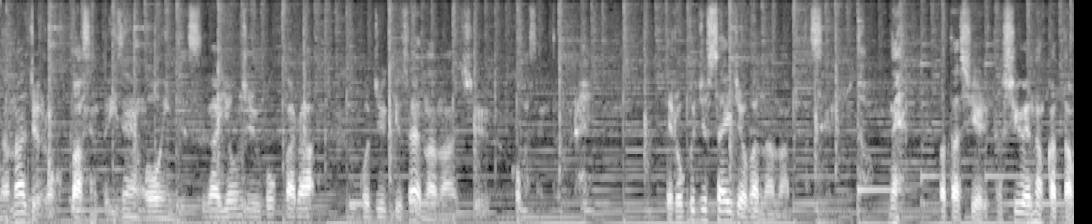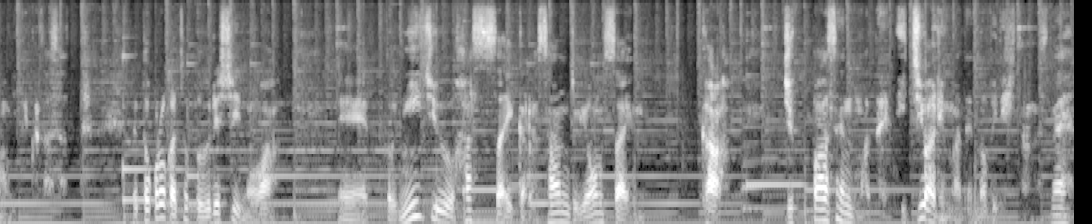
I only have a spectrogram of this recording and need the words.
76%依然多いんですが、45から59歳は75%ぐらい。で60歳以上が7%ね。私より年上の方もところがちょっと嬉しいのは、えー、っと28歳から34歳が10%まで1割まで伸びてきたんですね。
